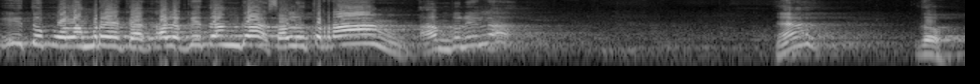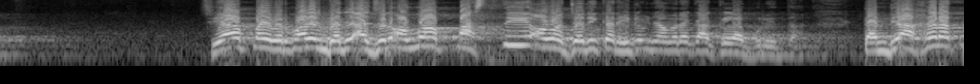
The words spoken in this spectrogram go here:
Itu pola mereka. Kalau kita enggak selalu terang, alhamdulillah. Ya? Tuh. Siapa yang berpaling dari ajaran Allah pasti Allah jadikan hidupnya mereka gelap gulita dan di akhirat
